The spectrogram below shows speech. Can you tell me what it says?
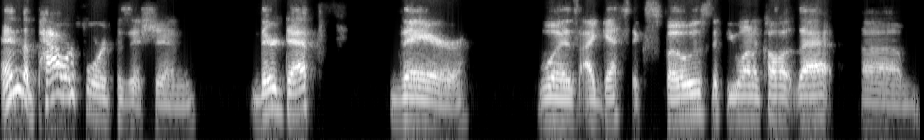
And the power forward position, their depth there was, I guess, exposed, if you want to call it that, um,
